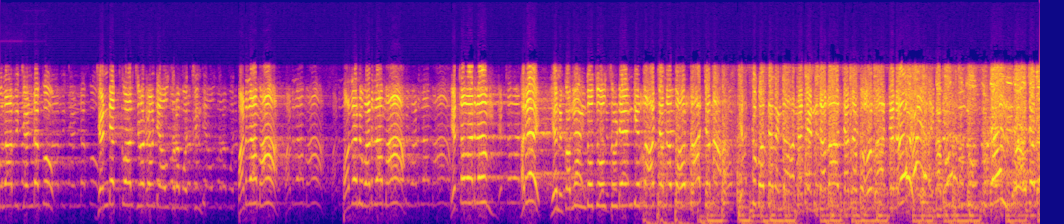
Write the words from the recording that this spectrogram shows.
గులాబీ జెండకు జెండెత్తుకోవాల్సినటువంటి అవసరం వచ్చింది. పడదామా? పదను పడదామా? ఎట్లా పడదాం? అరే వెనుక ముందు చూసుడేంది రాజన బో రాజన. ఎత్తువ తెలంగాణ జెండ రాజన బో రాజన. వెనుక ముందు చూసుడేంది రాజన.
